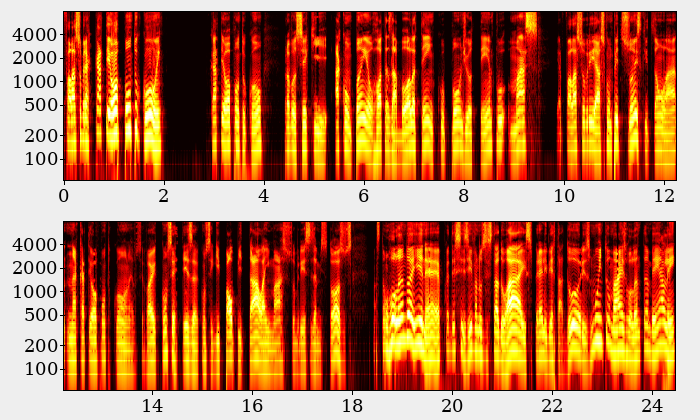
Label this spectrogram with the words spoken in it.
falar sobre a KTO.com, hein? KTO.com para você que acompanha o Rotas da Bola, tem cupom de O Tempo, mas quero falar sobre as competições que estão lá na KTO.com. Né? Você vai com certeza conseguir palpitar lá em março sobre esses amistosos, mas estão rolando aí, né? Época decisiva nos estaduais, pré-libertadores, muito mais rolando também, além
